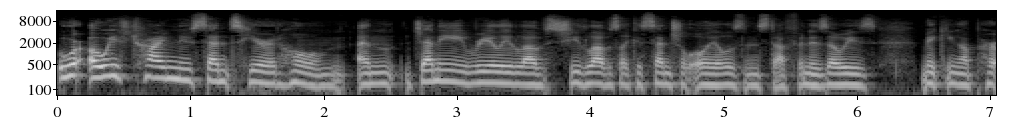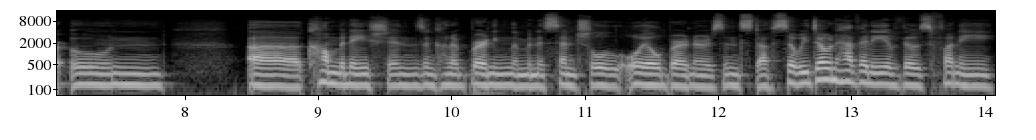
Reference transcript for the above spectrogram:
We're always trying new scents here at home, and Jenny really loves. She loves like essential oils and stuff, and is always making up her own uh, combinations and kind of burning them in essential oil burners and stuff. So we don't have any of those funny,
